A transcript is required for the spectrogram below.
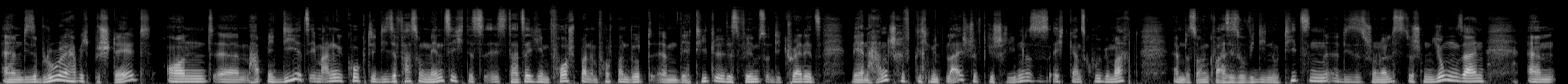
Ähm, diese Blu-ray habe ich bestellt und ähm, habe mir die jetzt eben angeguckt. Diese Fassung nennt sich, das ist tatsächlich im Vorspann. Im Vorspann wird ähm, der Titel des Films und die Credits werden handschriftlich mit Bleistift geschrieben. Das ist echt ganz cool gemacht. Ähm, das sollen quasi so wie die Notizen äh, dieses journalistischen Jungen sein. Ähm,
